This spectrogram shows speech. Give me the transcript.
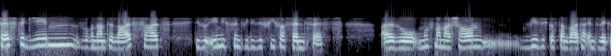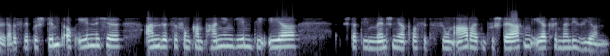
Feste geben, sogenannte Live-Sites, die so ähnlich sind wie diese FIFA-Fanfests. Also muss man mal schauen, wie sich das dann weiterentwickelt. Aber es wird bestimmt auch ähnliche Ansätze von Kampagnen geben, die eher, statt die Menschen ja Prostitution arbeiten zu stärken, eher kriminalisieren.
